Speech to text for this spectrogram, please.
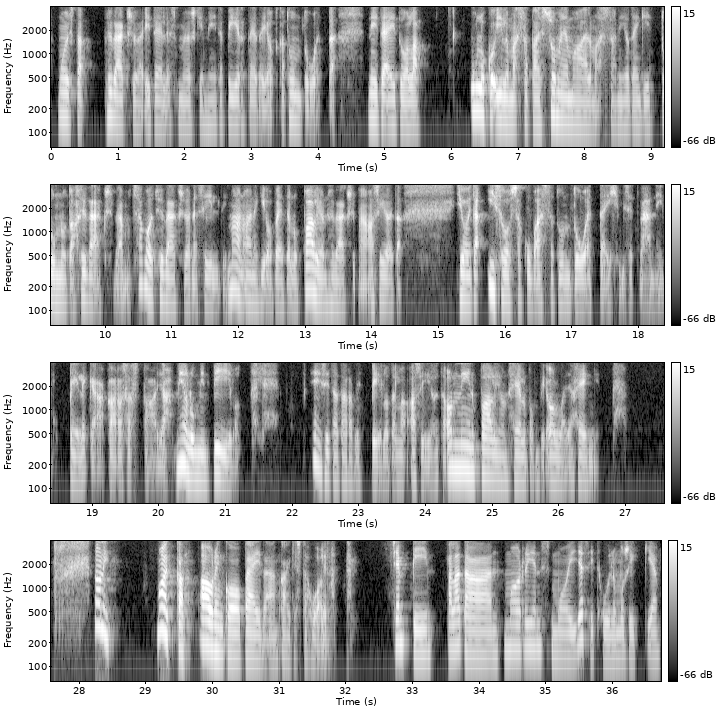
Muista hyväksyä itsellesi myöskin niitä piirteitä, jotka tuntuu, että niitä ei tuolla ulkoilmassa tai somemaailmassa niin jotenkin tunnuta hyväksyvää, mutta sä voit hyväksyä ne silti. Mä oon ainakin opetellut paljon hyväksymään asioita, joita isossa kuvassa tuntuu, että ihmiset vähän niin kuin pelkää, karsastaa ja mieluummin piilottelee. Ei sitä tarvitse piilotella asioita. On niin paljon helpompi olla ja hengittää. No niin, Moikka aurinkoa päivään kaikesta huolimatta. Tsemppii, palataan, morjens, moi ja sit huilumusiikkia.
